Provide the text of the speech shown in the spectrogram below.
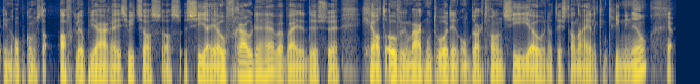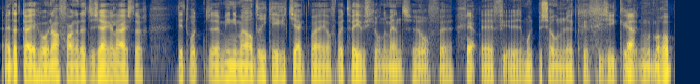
in opkomst de afgelopen jaren zoiets als, als CIO-fraude, waarbij er dus uh, geld overgemaakt moet worden in opdracht van een CEO en dat is dan eigenlijk een crimineel. Ja. En dat kan je gewoon afvangen door te zeggen, luister, dit wordt uh, minimaal drie keer gecheckt bij of bij twee verschillende mensen. Of uh, ja. uh, moet persoonlijk, fysiek, ja. noem het maar op.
